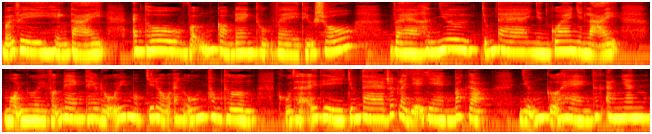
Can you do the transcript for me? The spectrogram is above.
Bởi vì hiện tại, ăn thô vẫn còn đang thuộc về thiểu số và hình như chúng ta nhìn qua nhìn lại, mọi người vẫn đang theo đuổi một chế độ ăn uống thông thường cụ thể thì chúng ta rất là dễ dàng bắt gặp những cửa hàng thức ăn nhanh,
